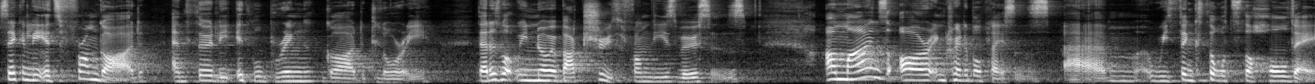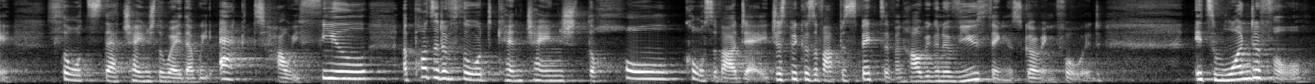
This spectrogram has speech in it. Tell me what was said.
Secondly, it's from God. And thirdly, it will bring God glory. That is what we know about truth from these verses. Our minds are incredible places. Um, we think thoughts the whole day, thoughts that change the way that we act, how we feel. A positive thought can change the whole course of our day just because of our perspective and how we're going to view things going forward. It's wonderful,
